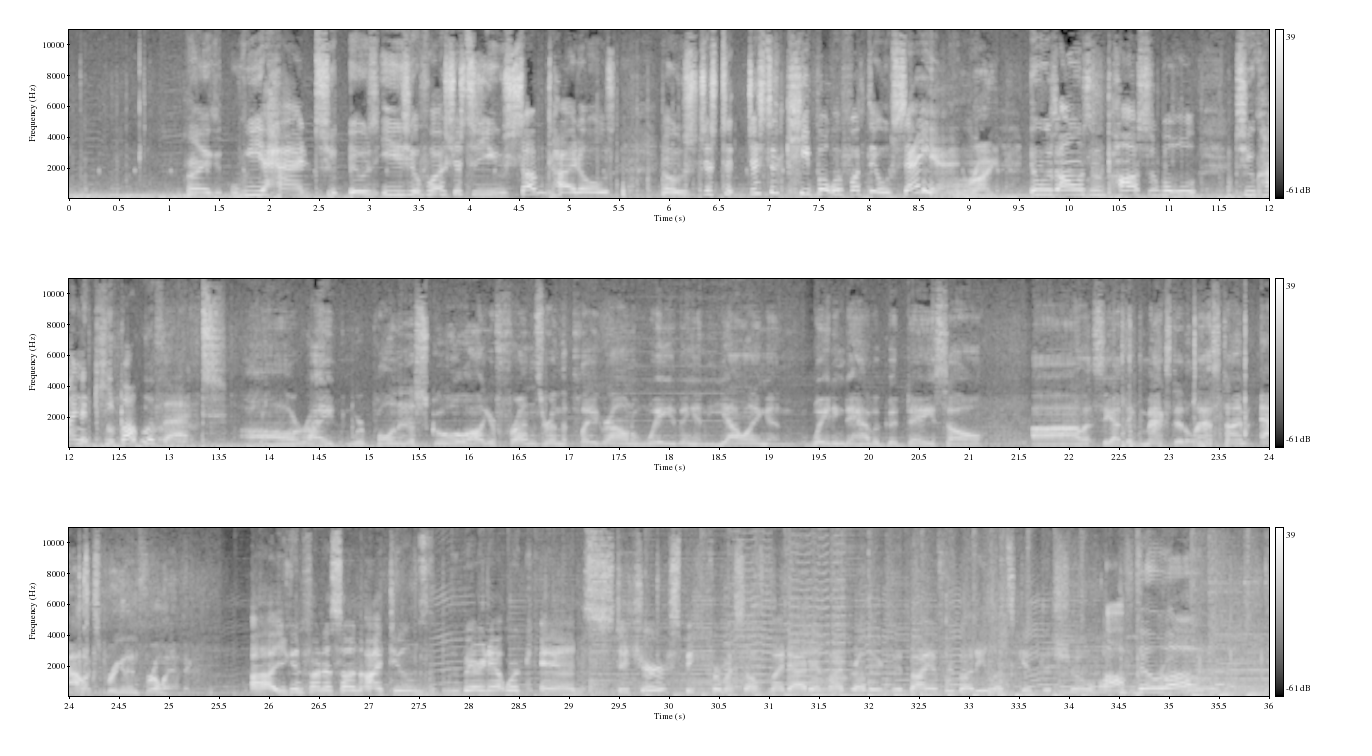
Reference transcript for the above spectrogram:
like we had to it was easier for us just to use subtitles it was just to just to keep up with what they were saying Right. it was almost impossible to kind of keep up with that All right, we're pulling into school. All your friends are in the playground waving and yelling and waiting to have a good day. So, uh, let's see. I think Max did it last time. Alex, bring it in for a landing. Uh, you can find us on iTunes, the Blueberry Network, and Stitcher. Speaking for myself, my dad, and my brother, goodbye, everybody. Let's get this show off, off the road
